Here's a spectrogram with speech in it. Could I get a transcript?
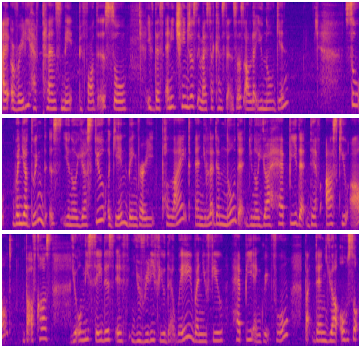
I already have plans made before this, so if there's any changes in my circumstances, I'll let you know again. So when you're doing this, you know, you're still again being very polite and you let them know that, you know, you're happy that they've asked you out. But of course, you only say this if you really feel that way, when you feel happy and grateful. But then you are also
